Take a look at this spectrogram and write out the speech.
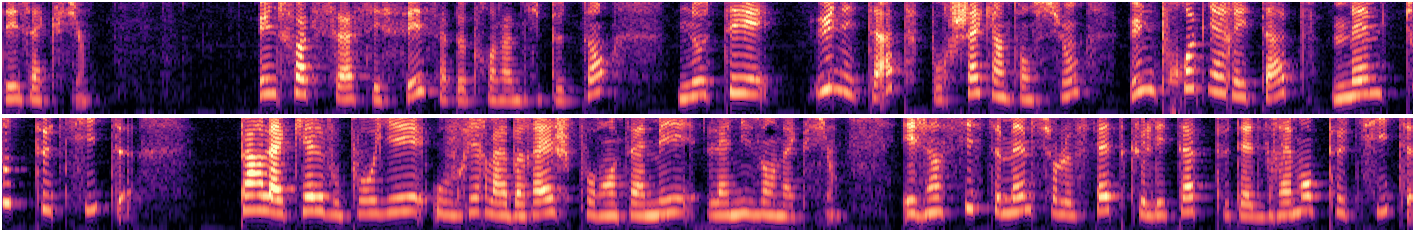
des actions. Une fois que ça c'est fait, ça peut prendre un petit peu de temps, notez une étape pour chaque intention, une première étape, même toute petite, par laquelle vous pourriez ouvrir la brèche pour entamer la mise en action. Et j'insiste même sur le fait que l'étape peut être vraiment petite.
